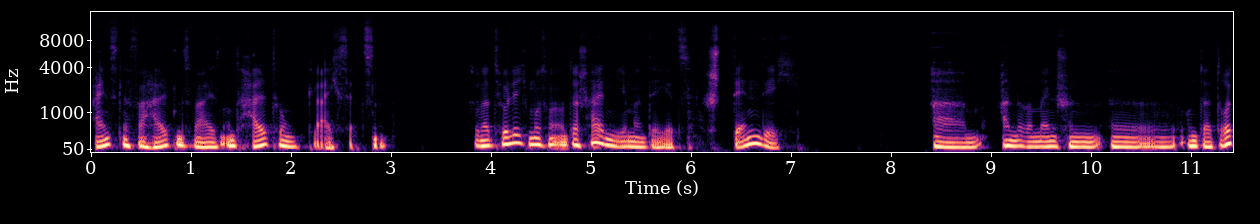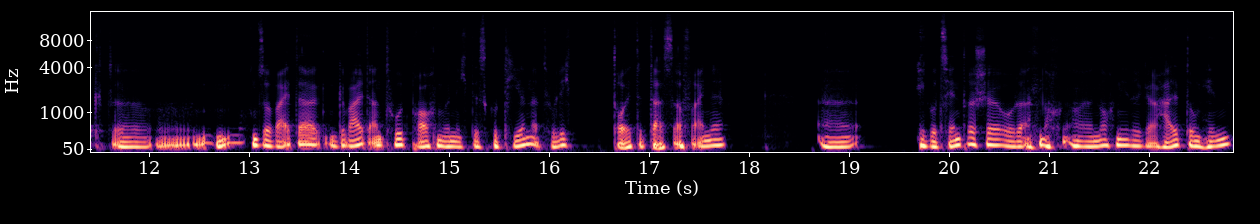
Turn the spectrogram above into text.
einzelne Verhaltensweisen und Haltung gleichsetzen. So natürlich muss man unterscheiden, jemand, der jetzt ständig ähm, andere Menschen äh, unterdrückt äh, und so weiter, Gewalt antut, brauchen wir nicht diskutieren. Natürlich deutet das auf eine äh, egozentrische oder noch, äh, noch niedrigere Haltung hin.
